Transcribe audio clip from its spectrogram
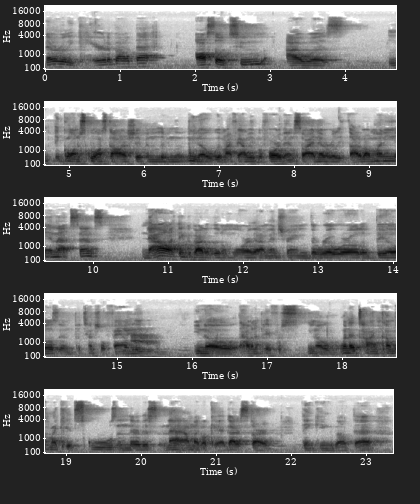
never really cared about that. Also too, I was going to school on scholarship and living, you know, with my family before then. So I never really thought about money in that sense. Now I think about it a little more that I'm entering the real world of bills and potential family. Yeah. You know, having to pay for, you know, when a time comes, my kids' schools and they're this and that. I'm like, okay, I got to start thinking about that.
